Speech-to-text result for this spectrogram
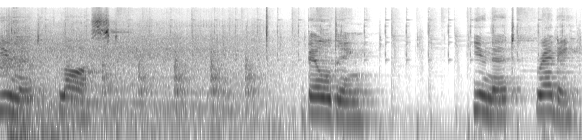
Unit lost. Building. Unit ready.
